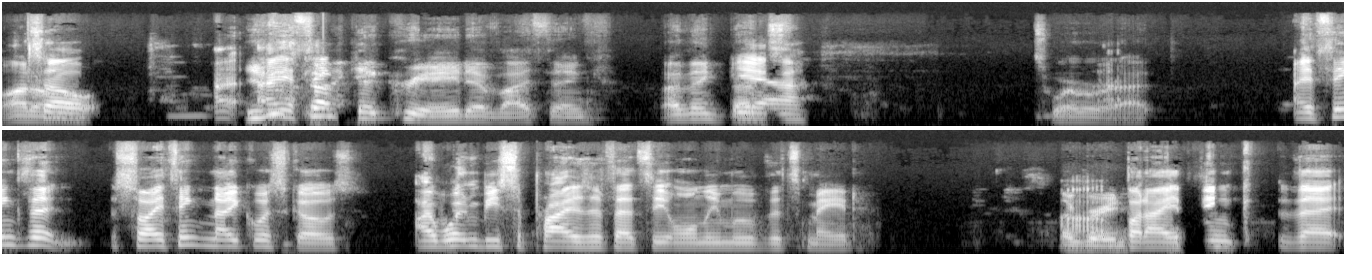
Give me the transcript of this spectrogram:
I don't. So I, You just think, gotta get creative. I think. I think that's, yeah, that's where we're at. I think that. So I think Nyquist goes. I wouldn't be surprised if that's the only move that's made. Uh, Agreed. but I think that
